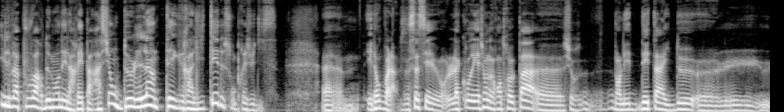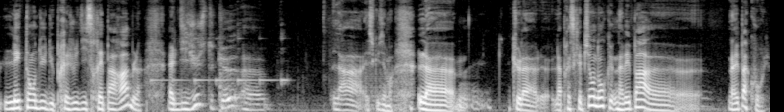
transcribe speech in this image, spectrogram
il va pouvoir demander la réparation de l'intégralité de son préjudice. Euh, et donc voilà, ça c'est la Cour ne rentre pas euh, dans les détails de euh, l'étendue du préjudice réparable. Elle dit juste que la, excusez-moi, que la, prescription donc n'avait pas n'avait pas couru.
